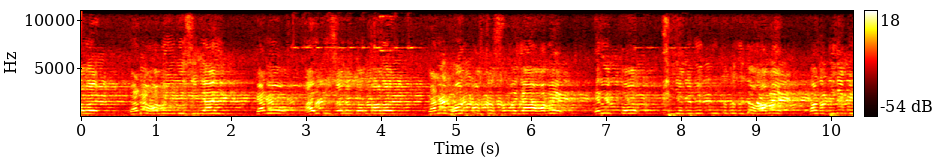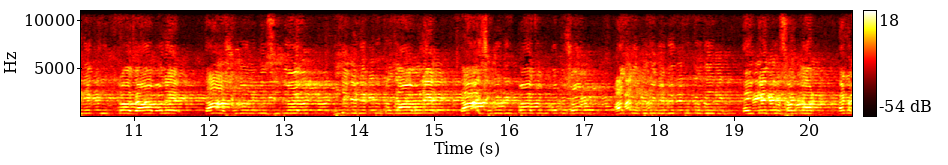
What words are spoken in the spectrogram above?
দরবারে কেন হবে ইডি সিবিআই? কেন আইটি সেলের দরবারে কেন ভোর পাঁচটার সময় যাওয়া হবে? এর উত্তর বিজেপি নেতৃত্বকে দিতে হবে, কারণ বিজেপি নেতৃত্ব যাওয়া বলে, তা শুধু সিবিআই। বিজেপি নেতৃত্ব যাওয়া বলে, তাই শুধু নির্বাচন কমিশন। আজকে বিজেপি নেতৃত্বাধীন এই কেন্দ্র সরকার একটা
